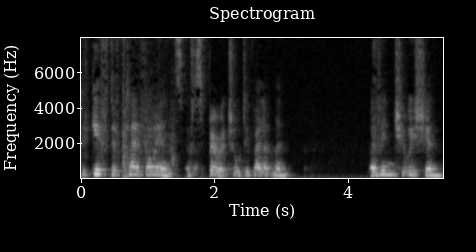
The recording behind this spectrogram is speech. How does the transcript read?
The gift of clairvoyance, of spiritual development, of intuition.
